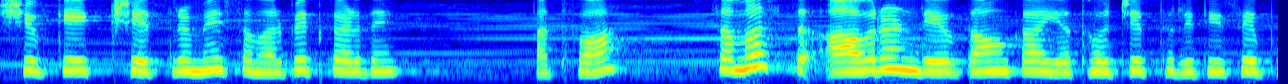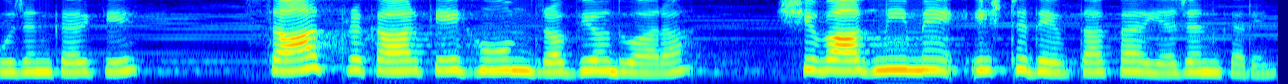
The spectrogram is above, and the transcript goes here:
शिव के क्षेत्र में समर्पित कर दें, अथवा समस्त आवरण देवताओं का यथोचित रीति से पूजन करके सात प्रकार के होम द्रव्यों द्वारा शिवाग्नि में इष्ट देवता का यजन करें।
